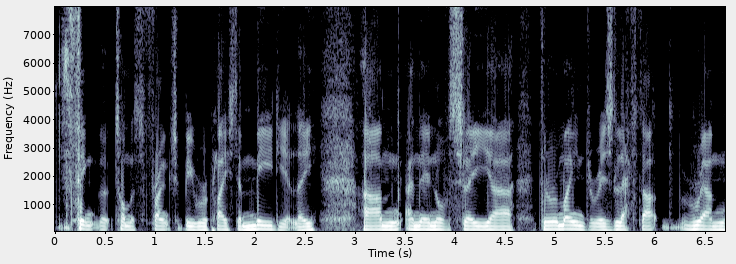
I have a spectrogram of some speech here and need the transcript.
think that Thomas Frank should be replaced immediately, um, and then obviously uh, the remainder is left up um,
